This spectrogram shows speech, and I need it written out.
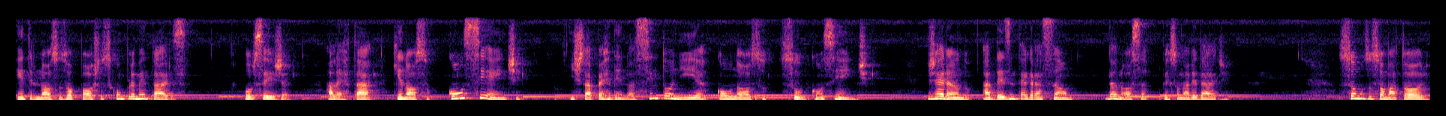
entre nossos opostos complementares, ou seja, alertar que nosso consciente está perdendo a sintonia com o nosso subconsciente gerando a desintegração da nossa personalidade. Somos o somatório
